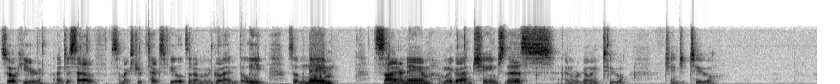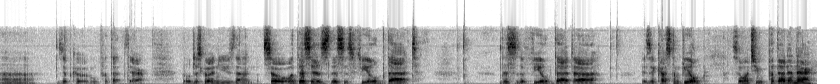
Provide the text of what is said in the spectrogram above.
So here I just have some extra text fields that I'm going to go ahead and delete. So the name, signer name, I'm going to go ahead and change this and we're going to change it to uh, zip code. We'll put that there. We'll just go ahead and use that. So what this is, this is field that, this is a field that uh, is a custom field. So once you put that in there,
